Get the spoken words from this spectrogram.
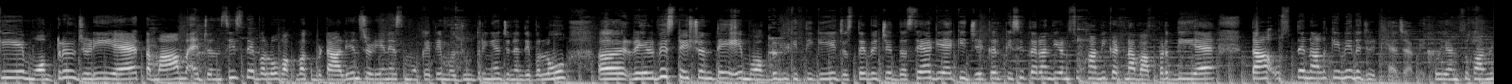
ਕਿ ਇਹ ਮੌਕ ਡਰਿਲ ਜਿਹੜੀ ਹੈ तमाम ਏਜੰਸੀਜ਼ ਦੇ ਵੱਲੋਂ ਵੱਖ-ਵੱਖ ਬਟਾਲੀਅਨਸ ਜਿਹੜੀਆਂ ਨੇ ਇਸ ਮੌਕੇ ਤੇ ਮੌਜੂਦ ਰਹੀਆਂ ਜਿਨ੍ਹਾਂ ਦੇ ਵੱਲੋਂ ਅ, ਰੇਲਵੇ ਸਟੇਸ਼ਨ ਤੇ ਇਹ ਮੌਕ ਡਰਿਲ ਕੀਤੀ ਗਈ ਹੈ ਜਿਸ ਦੇ ਵਿੱਚ ਇਹ ਦੱਸਿਆ ਗਿਆ ਹੈ ਕਿ ਜੇਕਰ ਕਿਸੇ ਤਰ੍ਹਾਂ ਦੀ ਅਣਸੁਖਾਵੀ ਘਟਨਾ ਵਾਪਰਦੀ ਹੈ ਤਾਂ ਉਸ ਦੇ ਨਾਲ ਕਿਵੇਂ ਨਜਿੱਠਿਆ ਜਾਵੇ ਕੋਈ ਅਣਸੁਖਾਵੀ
